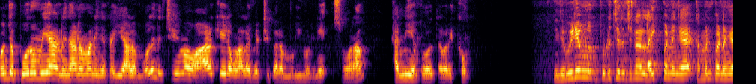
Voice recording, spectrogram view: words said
கொஞ்சம் பொறுமையாக நிதானமாக நீங்கள் கையாளும் போது நிச்சயமாக வாழ்க்கையில் உங்களால் வெற்றி பெற முடியும் அப்படின்னே சொல்லலாம். கண்ணியை பொறுத்த வரைக்கும். இந்த வீடியோ உங்களுக்கு பிடிச்சிருந்துச்சுன்னா லைக் பண்ணுங்க கமெண்ட் பண்ணுங்க.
